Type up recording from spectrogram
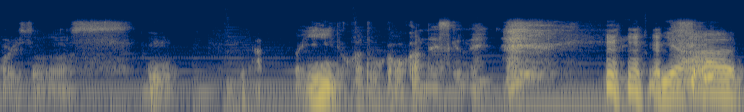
ありがとうございます。うんまあ、いいのかどうかわかんないですけどね。いやー、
